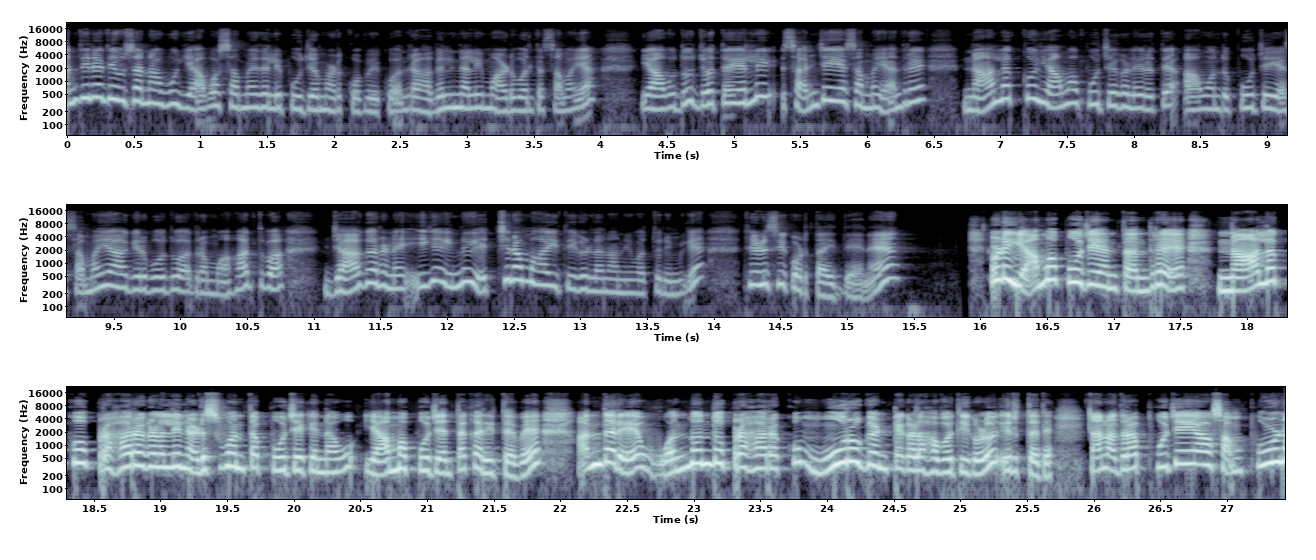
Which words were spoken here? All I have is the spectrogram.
ಅಂದಿನ ದಿವಸ ನಾವು ಯಾವ ಸಮಯದಲ್ಲಿ ಪೂಜೆ ಮಾಡ್ಕೋಬೇಕು? ಅಂದರೆ ಹಗಲಿನಲ್ಲಿ ಮಾಡುವಂಥ ಸಮಯ ಯಾವುದು? ಜೊತೆಯಲ್ಲಿ ಸಂಜೆಯ ಸಮಯ, ಅಂದರೆ ನಾಲ್ಕು ಯಾವ ಪೂಜೆಗಳಿರುತ್ತೆ. ಆ ಒಂದು ಪೂಜೆಯ ಸಮಯ ಆಗಿರ್ಬೋದು, ಅದರ ಮಹತ್ವ, ಜಾಗರಣೆ ಈಗ ಇನ್ನೂ ಹೆಚ್ಚಿನ ಮಾಹಿತಿಗಳನ್ನ ನಾನು ಇವತ್ತು ನಿಮಗೆ ತಿಳಿಸಿಕೊಡ್ತಾ ಇದ್ದೇನೆ. ನೋಡಿ ಯಾಮ ಪೂಜೆ ಅಂತಂದರೆ ನಾಲ್ಕು ಪ್ರಹಾರಗಳಲ್ಲಿ ನಡೆಸುವಂಥ ಪೂಜೆಗೆ ನಾವು ಯಾಮ ಪೂಜೆ ಅಂತ ಕರಿತೇವೆ. ಅಂದರೆ ಒಂದೊಂದು ಪ್ರಹಾರಕ್ಕೂ ಮೂರು ಗಂಟೆಗಳ ಅವಧಿಗಳು ಇರ್ತದೆ. ನಾನು ಅದರ ಪೂಜೆಯ ಸಂಪೂರ್ಣ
